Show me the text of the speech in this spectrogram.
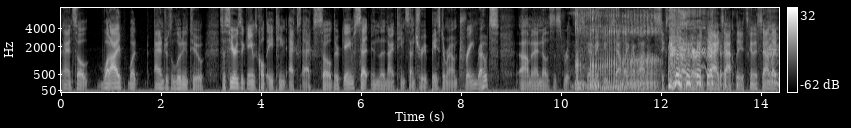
And so what I what Andrew's alluding to is a series of games called 18XX. So they're games set in the 19th century based around train routes. Um, and I know this is re- this is gonna make me sound like I'm not 60 nerdy. Yeah, exactly. It's gonna sound like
